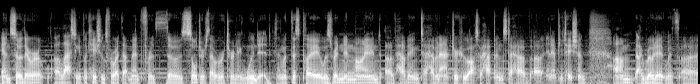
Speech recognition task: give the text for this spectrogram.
And so there were uh, lasting implications for what that meant for those soldiers that were returning wounded. And with this play, it was written in mind of having to have an actor who also happens to have uh, an amputation. Um, I wrote it with uh,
